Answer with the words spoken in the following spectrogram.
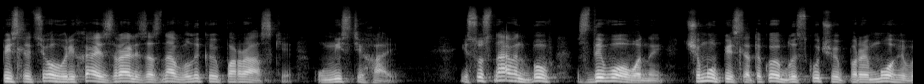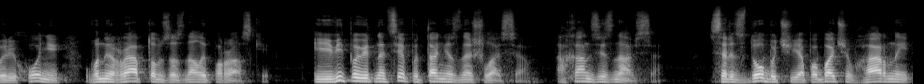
Після цього гріха Ізраїль зазнав великої поразки у місті Гай. Ісус Навин був здивований, чому після такої блискучої перемоги в Іріхоні вони раптом зазнали поразки. І відповідь на це питання знайшлася. Ахан зізнався: серед здобичі я побачив гарний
